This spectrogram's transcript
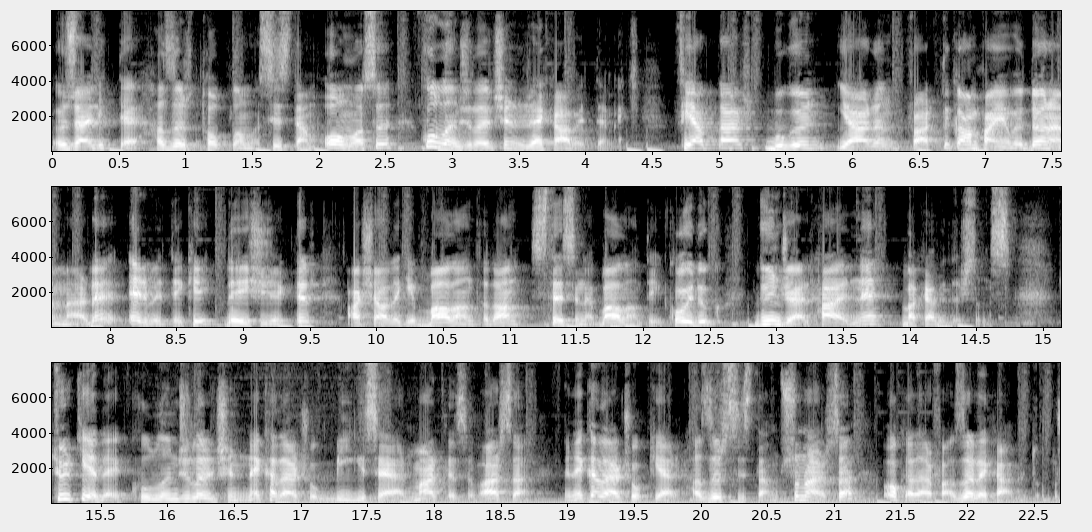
özellikle hazır toplama sistem olması kullanıcılar için rekabet demek. Fiyatlar bugün, yarın farklı kampanya ve dönemlerde elbette ki değişecektir. Aşağıdaki bağlantıdan sitesine bağlantıyı koyduk. Güncel haline bakabilirsiniz. Türkiye'de kullanıcılar için ne kadar çok bilgisayar markası varsa ve ne kadar çok yer hazır sistem sunarsa o kadar fazla rekabet olur.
